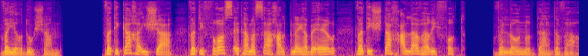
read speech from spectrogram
וירדו שם. ותיקח האישה, ותפרוס את המסך על פני הבאר, ותשטח עליו הריפות, ולא נודע דבר.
